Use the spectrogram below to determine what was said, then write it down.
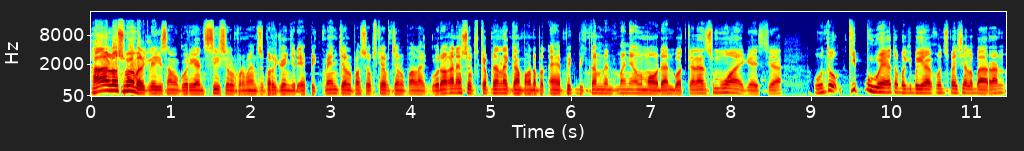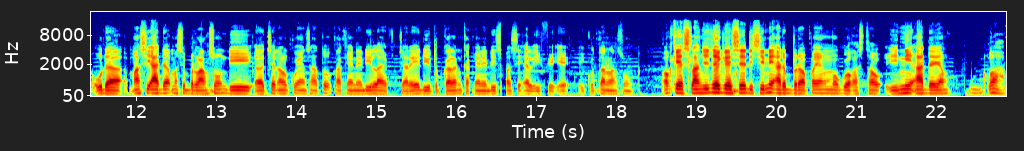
Halo semua, balik lagi sama gue Rian si Silverman Super. Juang jadi epic man Jangan lupa subscribe, jangan lupa like. Gue doakan yang subscribe dan like gampang dapat epic, big time, dan teman yang lo mau. Dan buat kalian semua ya guys ya Untuk giveaway atau bagi-bagi akun spesial lebaran Udah masih ada, masih berlangsung di uh, channelku yang satu Kakek Nedi Live. Caranya di youtube kalian Kakek Nedi spasi L-I-V-E Ikutan langsung. Oke selanjutnya guys ya di sini ada beberapa yang mau gue kasih tahu. Ini ada yang Wah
